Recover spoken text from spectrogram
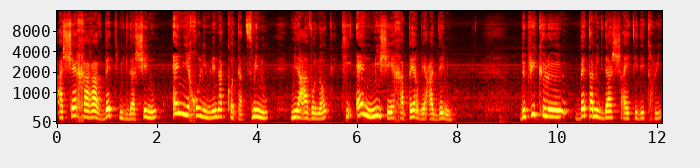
asher harav bet migdashenu en yecholim lenakot atzmenu mi avonot ki en mi. Depuis que le Bet Amigdash a été détruit,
